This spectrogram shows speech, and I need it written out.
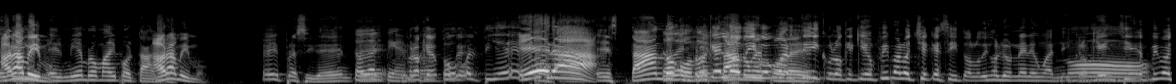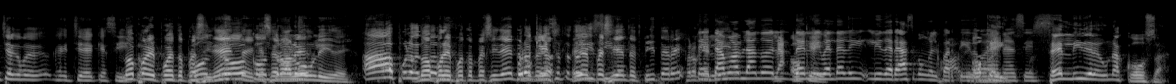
Ahora el- mismo. El miembro más importante. Ahora mismo. El presidente. Todo el tiempo. Pero que- todo el tiempo. ¡Era! Estando o no. Porque él lo dijo en un poder. artículo, que quien firma los chequecitos, lo dijo Leonel en un artículo. No. Quien firma los cheque- chequecitos. No por el puesto de presidente, Control- que se un líder. Ah, por lo que No por el puesto de presidente, Pero porque que eso te el presidente títere. pero Te estamos hablando del, la- del nivel de li- liderazgo en el partido, Génesis. ser líder es una cosa.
